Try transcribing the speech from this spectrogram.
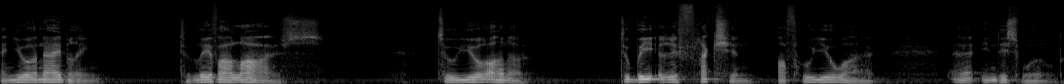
and your enabling to live our lives to your honor, to be a reflection of who you are uh, in this world.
